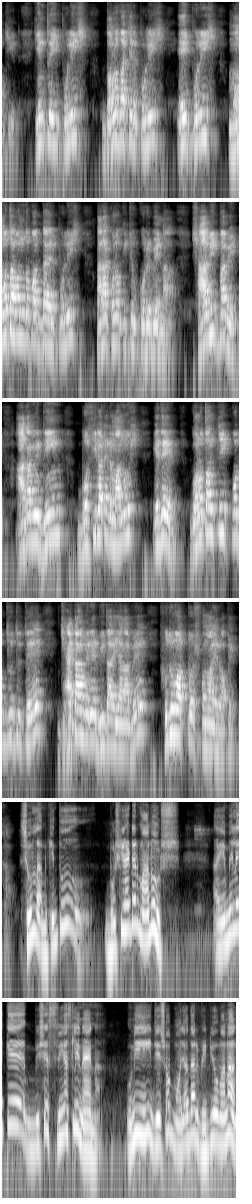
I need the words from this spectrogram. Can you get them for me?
উচিত। কিন্তু এই পুলিশ, দলদাসের পুলিশ, এই পুলিশ, মমতা বন্দ্যোপাধ্যায়ের পুলিশ, তারা কোনো কিছু করবে না। স্বাভাবিকভাবে আগামী দিন বসিরহাটের মানুষ এদের গণতান্ত্রিক পদ্ধতিতে ঝ্যাঁটা মেরে বিদায় জানাবে শুধুমাত্র সময়ের অপেক্ষা। শুনলাম, কিন্তু বসিরহাটের মানুষ এমএলএকে বিশেষ সিরিয়াসলি নেয় না। উনি যেসব মজাদার ভিডিও বানান,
